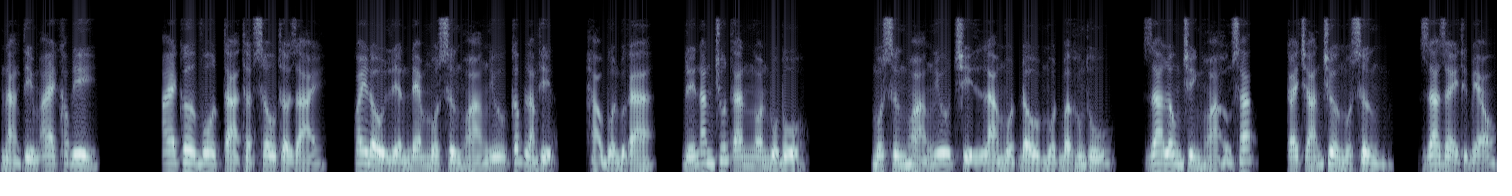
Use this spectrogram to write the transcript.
nàng tìm ai khóc đi. Ai cơ vô tả thật sâu thở dài, quay đầu liền đem một sừng hỏa ngưu cấp làm thịt, hảo buồn bực a, đến ăn chút ăn ngon bổ bổ. Một sừng hỏa ngưu chỉ là một đầu một bậc hung thú, da lông trình hỏa hồng sắc, cái chán trường một sừng, da dày thịt béo,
